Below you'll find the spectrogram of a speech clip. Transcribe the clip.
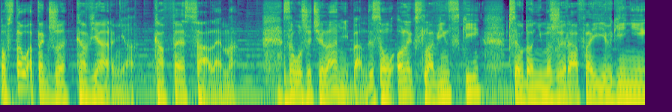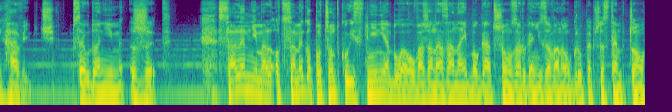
Powstała także kawiarnia Cafe Salem. Założycielami bandy są Oleg Slawiński, pseudonim Żyrafa i Jewgeni Hawicz, pseudonim Żyd. Salem niemal od samego początku istnienia była uważana za najbogatszą zorganizowaną grupę przestępczą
